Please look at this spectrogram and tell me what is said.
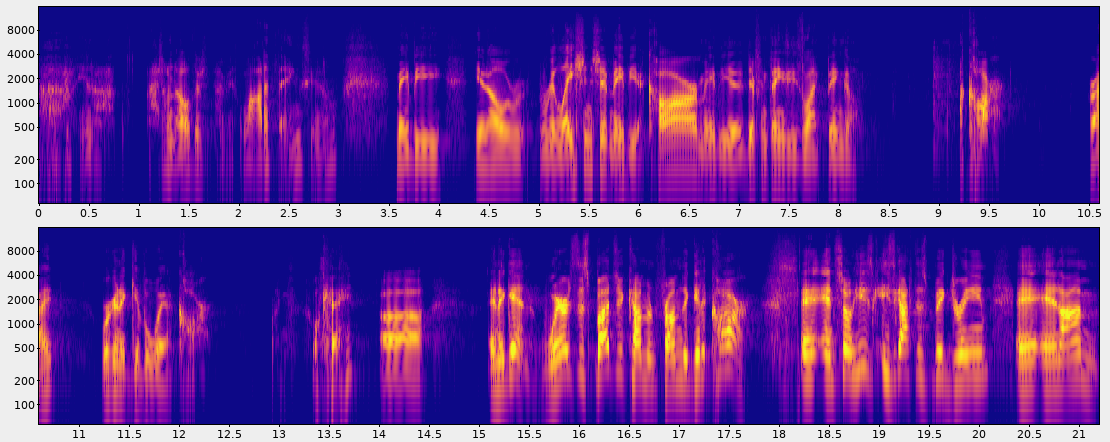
Uh, you know, I don't know. There's I mean, a lot of things, you know. Maybe, you know, relationship, maybe a car, maybe a different things. He's like, Bingo, a car, right? We're going to give away a car. Okay. Uh, and again, where's this budget coming from to get a car? And, and so he's, he's got this big dream, and, and, I'm,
